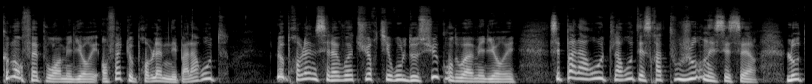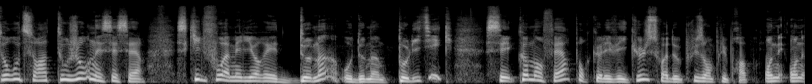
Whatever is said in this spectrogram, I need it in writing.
comment on fait pour améliorer? En fait, le problème n'est pas la route. Le problème, c'est la voiture qui roule dessus qu'on doit améliorer. C'est pas la route. La route, elle sera toujours nécessaire. L'autoroute sera toujours nécessaire. Ce qu'il faut améliorer demain, au demain politique, c'est comment faire pour que les véhicules soient de plus en plus propres. On est, on,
